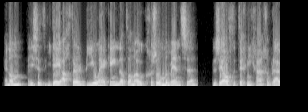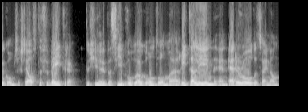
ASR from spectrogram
En dan is het idee achter biohacking dat dan ook gezonde mensen dezelfde techniek gaan gebruiken om zichzelf te verbeteren. Dus je, dat zie je bijvoorbeeld ook rondom uh, Ritalin en Adderall. Dat zijn dan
